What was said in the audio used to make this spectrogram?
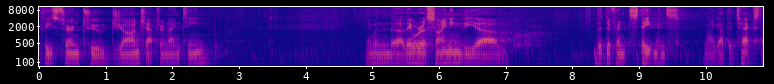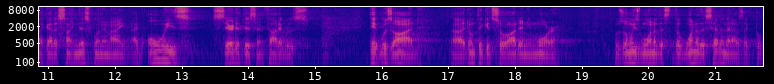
Please turn to John chapter 19. And when uh, they were assigning the, um, the different statements, and I got the text, I got assigned this one, and I, I've always stared at this and thought it was, it was odd. Uh, I don't think it's so odd anymore. It was always one of the, the one of the seven that I was like, but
